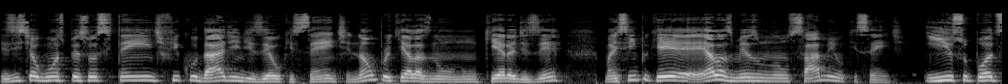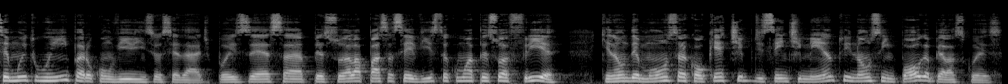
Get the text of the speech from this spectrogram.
Existem algumas pessoas que têm dificuldade em dizer o que sente, não porque elas não, não queiram dizer, mas sim porque elas mesmas não sabem o que sente. E isso pode ser muito ruim para o convívio em sociedade, pois essa pessoa ela passa a ser vista como uma pessoa fria, que não demonstra qualquer tipo de sentimento e não se empolga pelas coisas.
